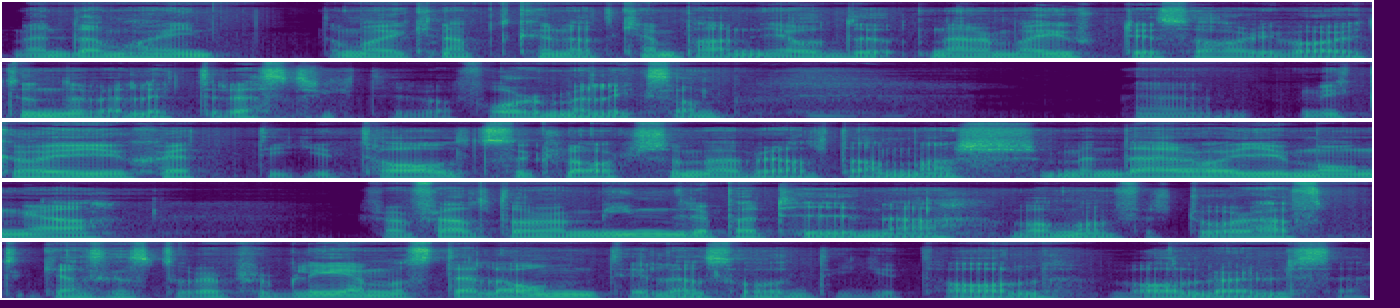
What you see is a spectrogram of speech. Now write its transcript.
Men de har, inte, de har ju knappt kunnat kampanja och då, när de har gjort det så har det varit under väldigt restriktiva former. Liksom. Eh, mycket har ju skett digitalt såklart, som överallt annars. Men där har ju många, framförallt de mindre partierna, vad man förstår, haft ganska stora problem att ställa om till en så digital valrörelse.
